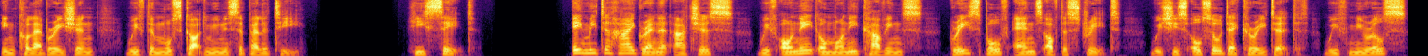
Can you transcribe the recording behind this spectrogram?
in collaboration with the Muscat municipality. He said. 8 meter high granite arches, with ornate Omani carvings, grace both ends of the street, which is also decorated with murals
